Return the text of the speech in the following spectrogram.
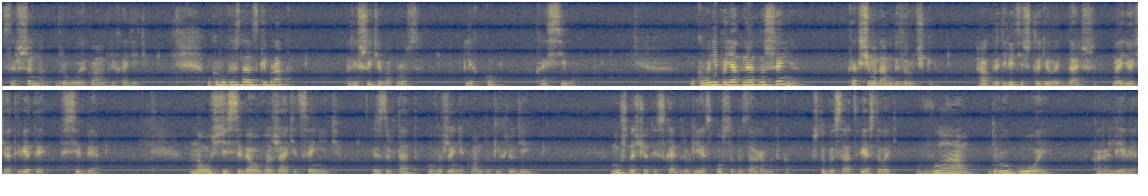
совершенно другое к вам приходить. У кого гражданский брак, решите вопрос легко, красиво. У кого непонятные отношения, как чемодан без ручки, а определитесь, что делать дальше. Найдете ответы в себе. Научитесь себя уважать и ценить. Результат – уважение к вам других людей. Муж начнет искать другие способы заработка, чтобы соответствовать вам, другой королеве,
